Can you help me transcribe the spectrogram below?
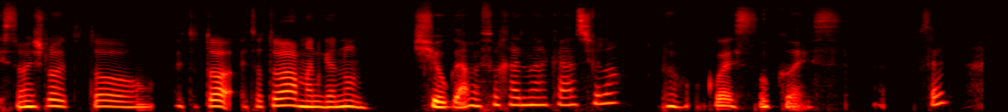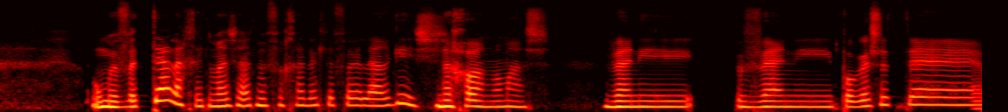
יש לו את אותו, את אותו, את אותו המנגנון. שהוא גם מפחד מהכעס שלו? לא, הוא כועס. הוא כועס. בסדר. הוא מבטא לך את מה שאת מפחדת לפעמים להרגיש. נכון, ממש. ואני, ואני פוגשת, אה,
